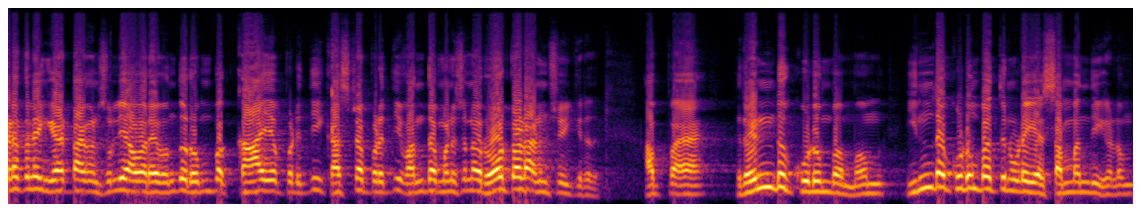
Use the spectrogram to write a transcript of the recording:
இடத்துலையும் கேட்டாங்கன்னு சொல்லி அவரை வந்து ரொம்ப காயப்படுத்தி கஷ்டப்படுத்தி வந்த மனுஷனை ரோட்டோட அனுப்பிச்சு வைக்கிறது. அப்போ ரெண்டு குடும்பமும் இந்த குடும்பத்தினுடைய சம்பந்திகளும்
